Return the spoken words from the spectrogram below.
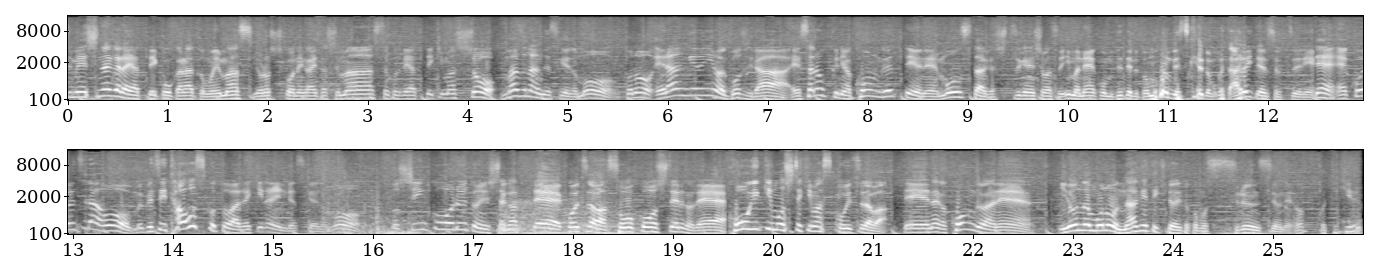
説明しながらやっていこうかなと思います。よろしくお願いいたします。ということでやっていきましょう。まずなんですけれどもこのエランゲルにはゴジラ、えー、サノックにはコングっていうねモンスターが出現します。今ねこう出てると思うんですけれどもこうやって歩いてるんですよ普通に。で、えこいつらを別に倒すことはできないんですけれども進行ルートに従ってこいつらは走行してるので攻撃もしてきますこいつらは。でなんかコングはねいろんなものを投げてきたりとかもするんすよね。あこれできる？い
